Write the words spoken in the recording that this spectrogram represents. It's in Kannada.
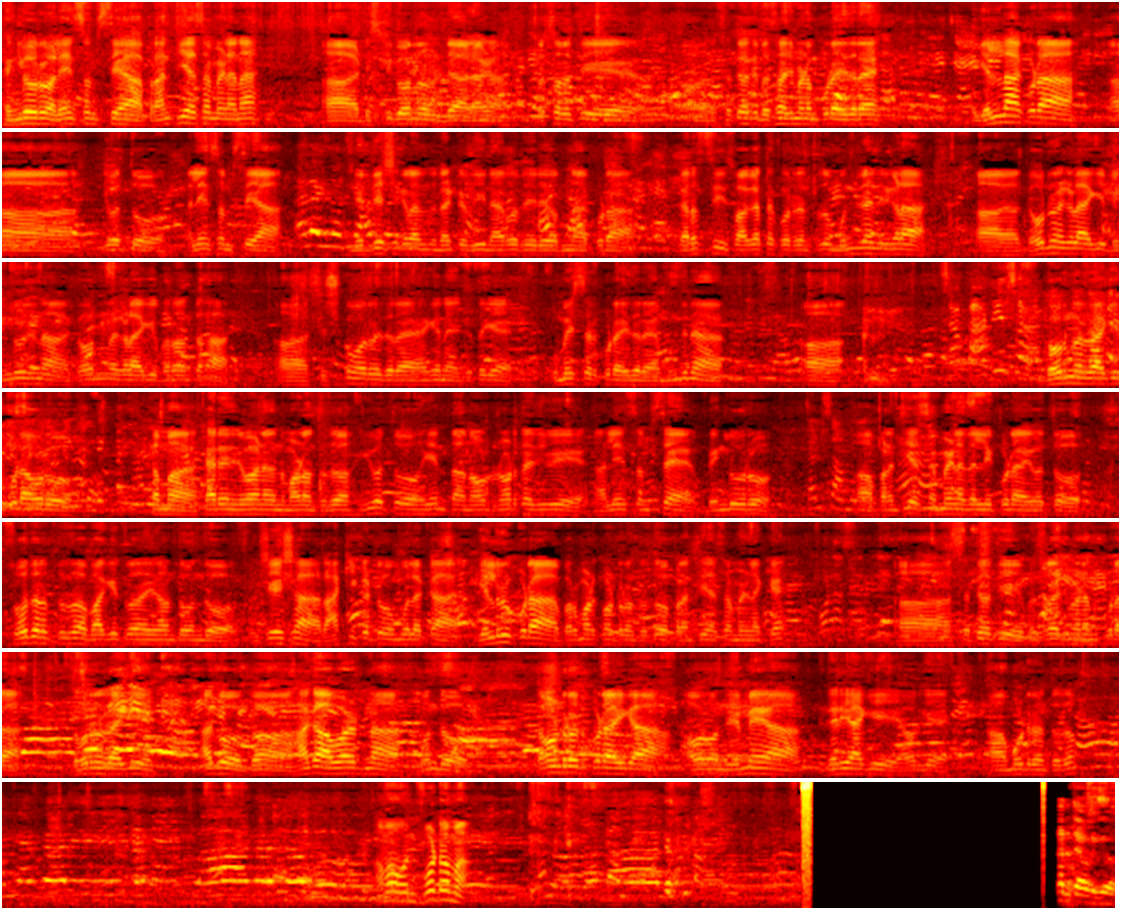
ಬೆಂಗಳೂರು ಅಲಯನ್ಸ್ ಸಂಸ್ಥೆಯ ಪ್ರಾಂತೀಯ ಸಮ್ಮೇಳನ district governor Basavarathi Satyavathi Basavaraj madam ಕೂಡ ಇದ್ದಾರೆ ಎಲ್ಲ ಕೂಡ ಇವತ್ತು ಅಲಯನ್ಸ್ ಸಂಸ್ಥೆಯ ನಿರ್ದೇಶಕರಾದ ಡಾಕ್ಟರ್ ವಿ. ಅವ್ರನ್ನ ಕೂಡ ಕರೆಸಿ ಸ್ವಾಗತ ಕೋರಿರುವಂಥದ್ದು. ಮುಂದಿನ ದಿನಗಳ ಗವರ್ನರ್ಗಳಾಗಿ ಬೆಂಗಳೂರಿನ ಗವರ್ನರ್ಗಳಾಗಿ ಬರುವಂತಹ ಶಶಿಕುಮಾರ್ ಇದ್ದಾರೆ ಹಾಗೇನೆ ಜೊತೆಗೆ ಉಮೇಶ್ ಸರ್ ಕೂಡ ಇದ್ದಾರೆ ಮುಂದಿನ ಗವರ್ನರ್ ಆಗಿ ಕೂಡ ಅವರು ತಮ್ಮ ಕಾರ್ಯನಿರ್ವಹಣೆಯನ್ನು ಮಾಡುವಂಥದ್ದು. ಇವತ್ತು ಏನು ನಾವು ನೋಡ್ತಾ ಇದ್ದೀವಿ, ಅಲಯನ್ಸ್ ಸಂಸ್ಥೆ ಬೆಂಗಳೂರು ಪ್ರಾಂತೀಯ ಸಮ್ಮೇಳನದಲ್ಲಿ ಕೂಡ ಇವತ್ತು ಸೋದರತ್ವದ ಭಾಗಿತ್ವ ಇರುವಂಥ ಒಂದು ವಿಶೇಷ ರಾಖಿ ಕಟ್ಟುವ ಮೂಲಕ ಎಲ್ಲರೂ ಕೂಡ ಬರಮಾಡ್ಕೊಂಡಿರುವಂಥದ್ದು ಪ್ರಾಂತೀಯ ಸಮ್ಮೇಳನಕ್ಕೆ. ಸತ್ಯವತಿ ಬಸವರಾಜ್ ಮೇಡಮ್ ಕೂಡ ಗೌರವರಾಗಿ ಹಾಗೂ ಆಗ ಅವಾರ್ಡ್ನ ಒಂದು ತಗೊಂಡಿರೋದು ಕೂಡ ಈಗ ಅವರ ಒಂದು ಹೆಮ್ಮೆಯ ಗರಿಯಾಗಿ ಅವ್ರಿಗೆ ಮೂಡಿರುವಂಥದ್ದು. ಅಮ್ಮ ಒಂದು ಫೋಟೋ ಅಮ್ಮ ಅಂತ ಅವ್ರಿಗೆ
